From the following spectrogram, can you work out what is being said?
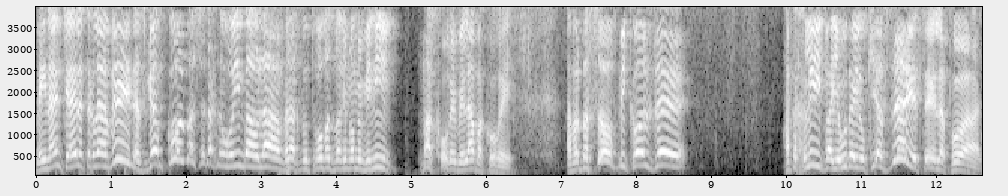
בעיניים כאלה צריך להבין, אז גם כל מה שאנחנו רואים בעולם, ואנחנו את רוב הדברים לא מבינים, מה קורה ולמה קורה. אבל בסוף מכל זה, התכלית והייעוד האלוקי הזה יצא אל הפועל.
